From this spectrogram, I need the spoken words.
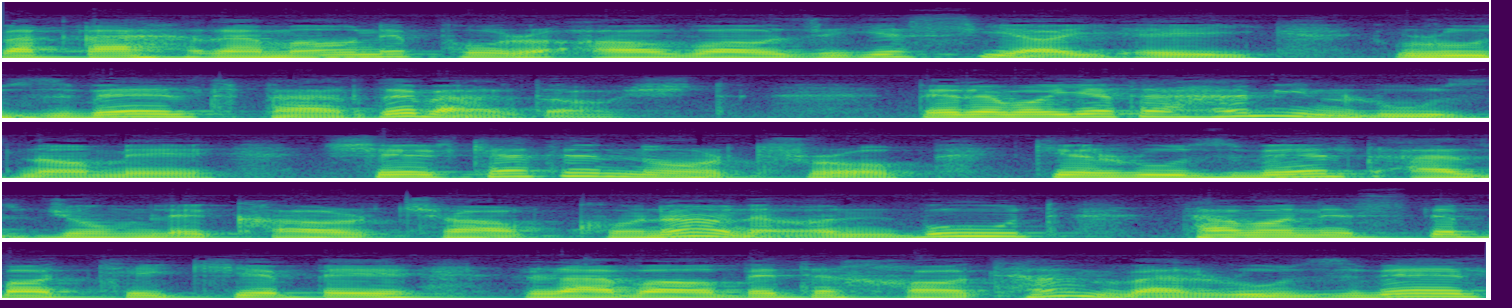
و قهرمان پرآوازه CIA روزولت پرده برداشت. به روایت همین روزنامه شرکت نورتروپ که روزولت از جمله کارچاق کنان آن بود توانسته با تکیه به روابط خاتم و روزولت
